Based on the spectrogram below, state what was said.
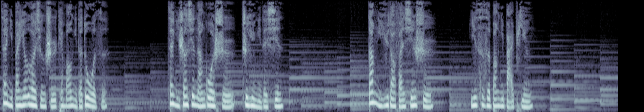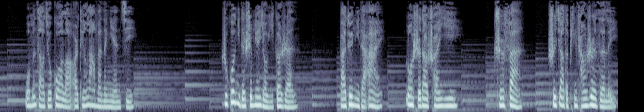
在你半夜饿醒时填饱你的肚子，在你伤心难过时治愈你的心。当你遇到烦心事，一次次帮你摆平。我们早就过了耳听浪漫的年纪。如果你的身边有一个人，把对你的爱落实到穿衣、吃饭、睡觉的平常日子里，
